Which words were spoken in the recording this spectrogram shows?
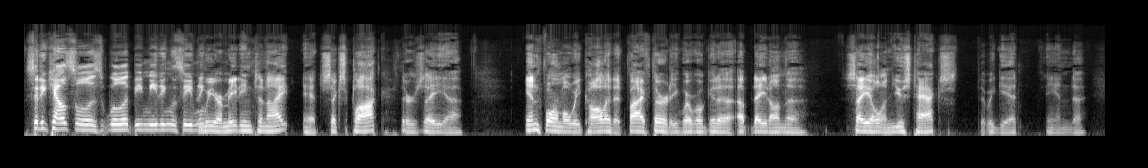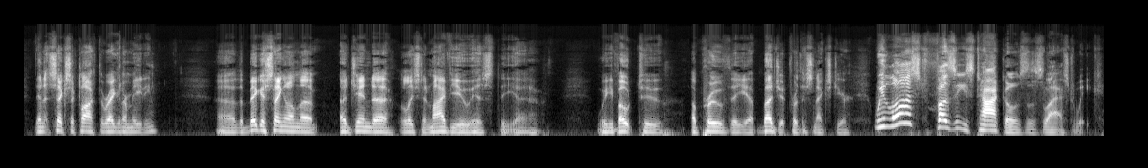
city council is will it be meeting this evening we are meeting tonight at six o'clock. There's a uh, informal, we call it, at five thirty, where we'll get an update on the sale and use tax that we get, and uh, then at six o'clock the regular meeting. Uh, the biggest thing on the agenda, at least in my view, is the uh, we vote to approve the uh, budget for this next year. we lost fuzzy's tacos this last week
